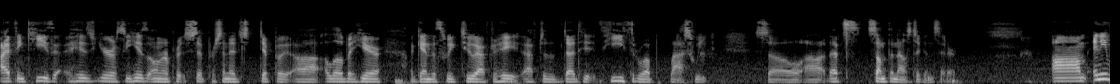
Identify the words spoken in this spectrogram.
I think he's his you're see his ownership percentage dip uh, a little bit here again this week too after he after the dud he threw up last week. So uh, that's something else to consider. Um, any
